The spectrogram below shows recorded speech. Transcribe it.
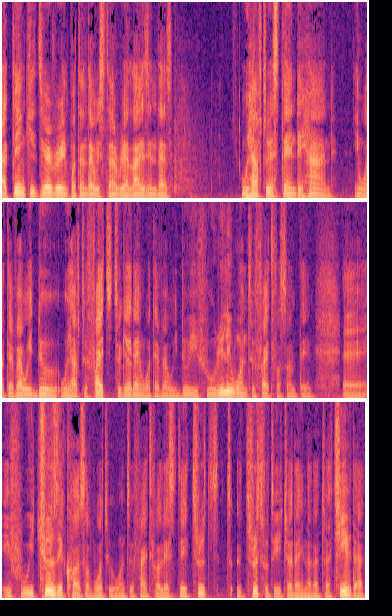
I think it's very, very important that we start realizing that we have to extend a hand in whatever we do. We have to fight together in whatever we do. If we really want to fight for something, uh, if we choose a cause of what we want to fight for, let's stay truth, t- truthful to each other in order to achieve that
